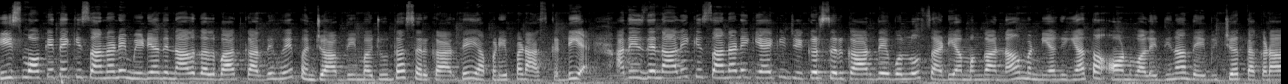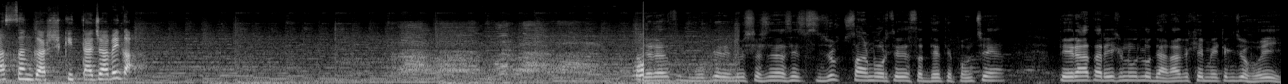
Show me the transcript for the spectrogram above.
ਇਸ ਮੌਕੇ ਤੇ ਕਿਸਾਨਾਂ ਨੇ ਮੀਡੀਆ ਦੇ ਨਾਲ ਗੱਲਬਾਤ ਕਰਦੇ ਹੋਏ ਪੰਜਾਬ ਦੀ ਮੌਜੂਦਾ ਸਰਕਾਰ ਤੇ ਆਪਣੀ ਪੜਾਸ ਕੱਢੀ ਹੈ ਅਤੇ ਇਸ ਦੇ ਨਾਲ ਹੀ ਕਿਸਾਨਾਂ ਨੇ ਕਿਹਾ ਕਿ ਜੇਕਰ ਸਰਕਾਰ ਦੇ ਵੱਲੋਂ ਸਾਡੀਆਂ ਮੰਗਾਂ ਨਾ ਮੰਨੀਆਂ ਗਈਆਂ ਤਾਂ ਆਉਣ ਵਾਲੇ ਦਿਨਾਂ ਦੇ ਵਿੱਚ ਤਕੜਾ ਸੰਘਰਸ਼ ਕੀਤਾ ਜਾਵੇਗਾ। ਜਿਹੜਾ ਮੋਗੇ ਰੇਲਵੇ ਸਟੇਸ਼ਨ ਤੇ ਅਸੀਂ ਸੰਯੁਕਤ ਕਿਸਾਨ ਮੋਰਚੇ ਦੇ ਸੱਦੇ ਤੇ ਪਹੁੰਚੇ ਹਾਂ। 13 ਤਾਰੀਖ ਨੂੰ ਲੁਧਿਆਣਾ ਵਿਖੇ ਮੀਟਿੰਗ ਜੋ ਹੋਈ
